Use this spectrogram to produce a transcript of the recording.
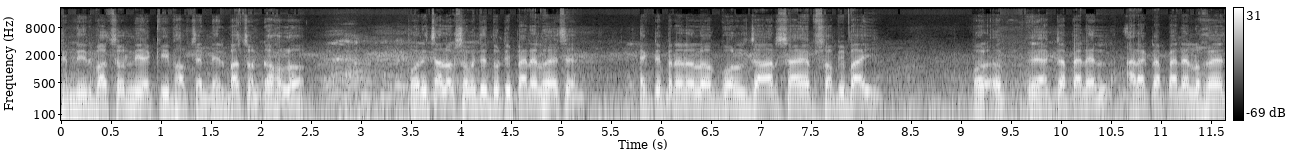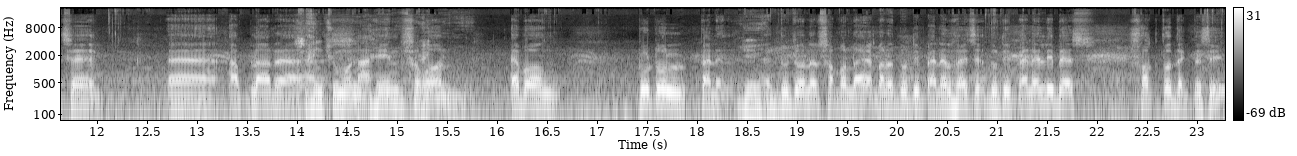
নির্বাচন নিয়ে কি ভাবছেন? নির্বাচনটা হলো, পরিচালক সমিতির দুটি প্যানেল হয়েছে। একটি প্যানেল হলো গোলজার সাহেব শফিবাই প- একটা প্যানেল আর একটা প্যানেল হয়েছে আপনার শাহিন সুমন। এবং টুটুল প্যানেল। দুজনের সমন্বয়ে মানে দুটি প্যানেল হয়েছে। দুটি প্যানেলই বেশ শক্ত দেখতেছি।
